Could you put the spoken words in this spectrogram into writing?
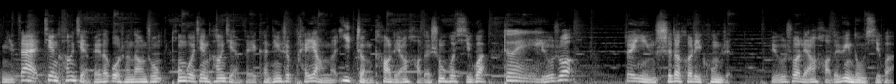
你在健康减肥的过程当中，通过健康减肥肯定是培养了一整套良好的生活习惯，对比，如说对饮食的合理控制。比如说良好的运动习惯，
